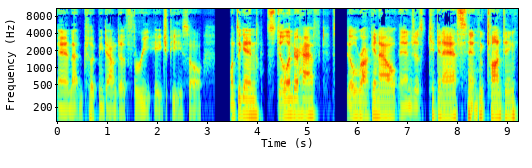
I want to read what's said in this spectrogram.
and that took me down to three HP. So once again, still under half, still rocking out and just kicking ass and taunting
